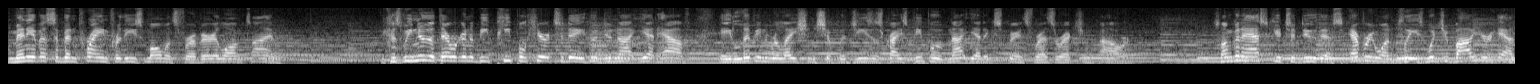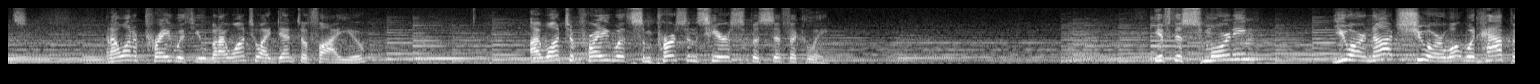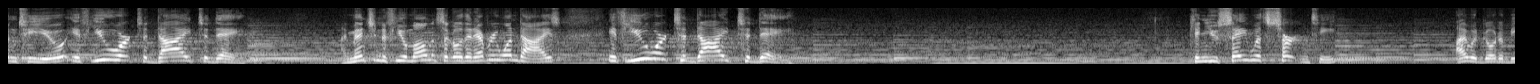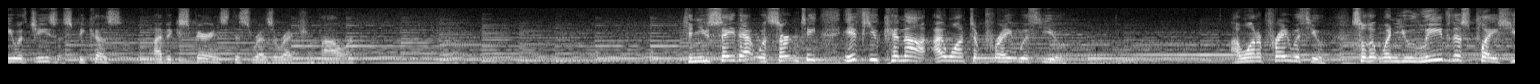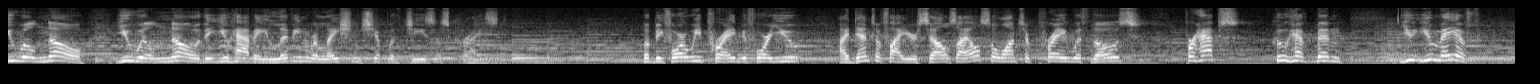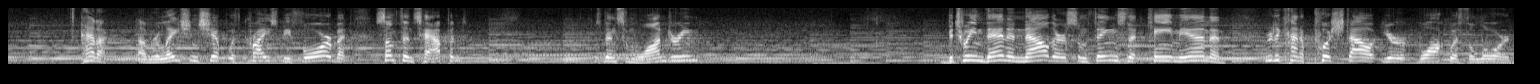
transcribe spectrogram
many of us have been praying for these moments for a very long time because we knew that there were going to be people here today who do not yet have a living relationship with Jesus Christ, people who have not yet experienced resurrection power. So I'm going to ask you to do this. Everyone, please, would you bow your heads? And I want to pray with you, but I want to identify you. I want to pray with some persons here specifically. If this morning you are not sure what would happen to you if you were to die today, I mentioned a few moments ago that everyone dies. If you were to die today, can you say with certainty, I would go to be with Jesus because I've experienced this resurrection power? Can you say that with certainty? If you cannot, I want to pray with you. I want to pray with you so that when you leave this place, you will know, you will know that you have a living relationship with Jesus Christ. But before we pray, before you identify yourselves, I also want to pray with those perhaps who have been, you, you may have had a, a relationship with Christ before, but something's happened There's been some wandering. Between then and now, there are some things that came in and really kind of pushed out your walk with the Lord.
